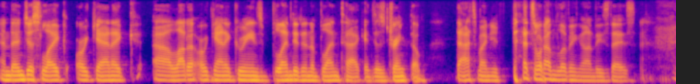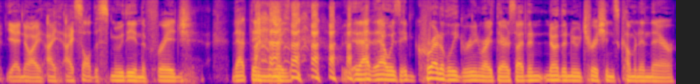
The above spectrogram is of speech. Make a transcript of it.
and then just like organic, uh, a lot of organic greens blended in a blend Blendtec and just drink them. That's my new. That's what I'm living on these days. Yeah, no, I I, I saw the smoothie in the fridge. That thing was that that was incredibly green right there. So I didn't know the nutrition's coming in there.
